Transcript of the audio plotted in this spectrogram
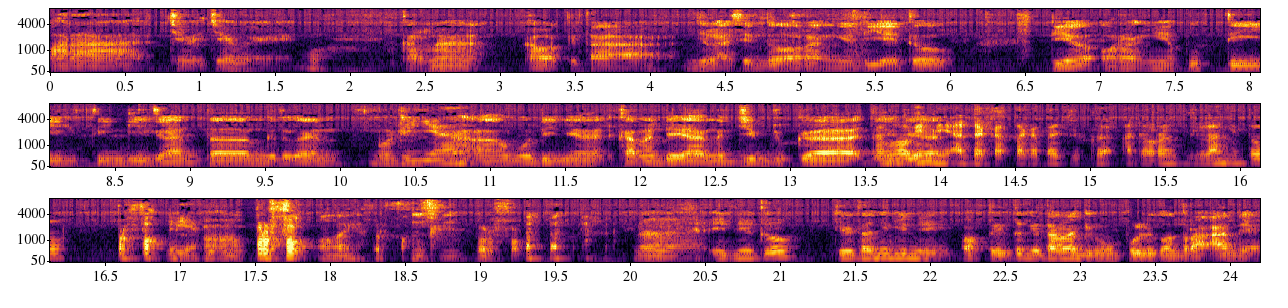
para cewek-cewek. Wah. Karena kalau kita jelasin tuh orangnya dia itu dia orangnya putih tinggi ganteng gitu kan. Bodinya? Nah, bodinya. Karena dia nge-gym juga jadi kalau dia ini ada kata-kata juga ada orang bilang itu perfect dia. Heeh, perfect. Oh ya perfect. Perfect. Nah ini tuh ceritanya gini. Waktu itu kita lagi ngumpul di kontrakan ya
